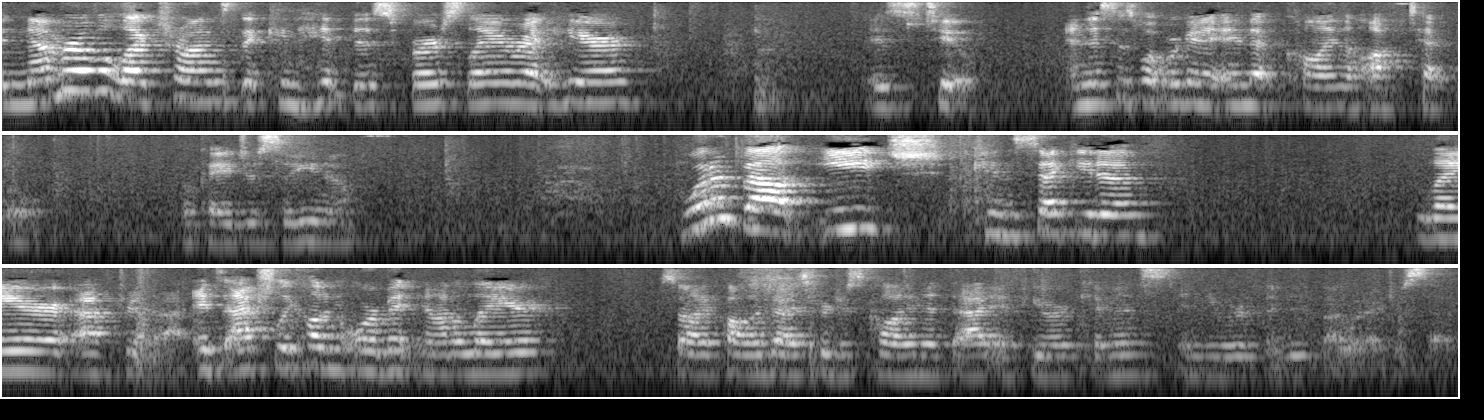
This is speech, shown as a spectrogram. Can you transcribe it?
The number of electrons that can hit this first layer right here is two. And this is what we're going to end up calling the octet rule. Okay, just so you know. What about each consecutive layer after that? It's actually called an orbit, not a layer. So I apologize for just calling it that if you're a chemist and you were offended by what I just said.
